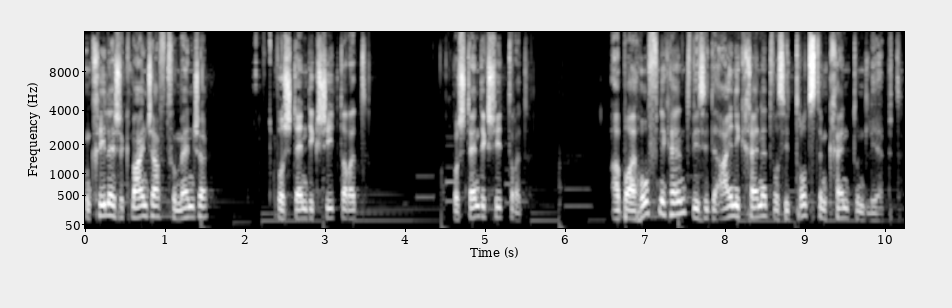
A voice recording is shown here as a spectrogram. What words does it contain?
Und Kirche ist eine Gemeinschaft von Menschen, die ständig scheitern. Die ständig scheitern aber eine Hoffnung haben, wie sie den einen kennen, wo sie trotzdem kennt und liebt.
